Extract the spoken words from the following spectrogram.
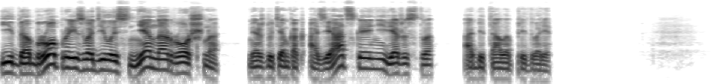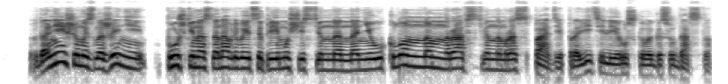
и добро производилось ненарочно, между тем как азиатское невежество обитало при дворе. В дальнейшем изложении Пушкин останавливается преимущественно на неуклонном нравственном распаде правителей русского государства,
